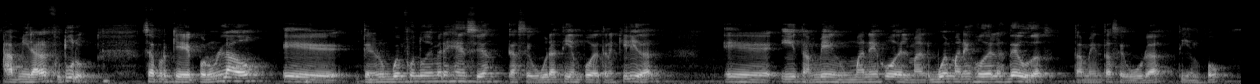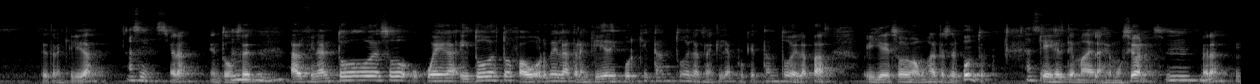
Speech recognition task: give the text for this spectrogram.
a mirar al futuro. O sea, porque por un lado, eh, tener un buen fondo de emergencia te asegura tiempo de tranquilidad eh, y también un manejo del buen manejo de las deudas también te asegura tiempo de tranquilidad. Así es. ¿Verdad? Entonces, al final todo eso juega y todo esto a favor de la tranquilidad. ¿Y por qué tanto de la tranquilidad? ¿Por qué tanto de la paz? Y eso vamos al tercer punto, que es. el tema de las emociones. ¿Verdad?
